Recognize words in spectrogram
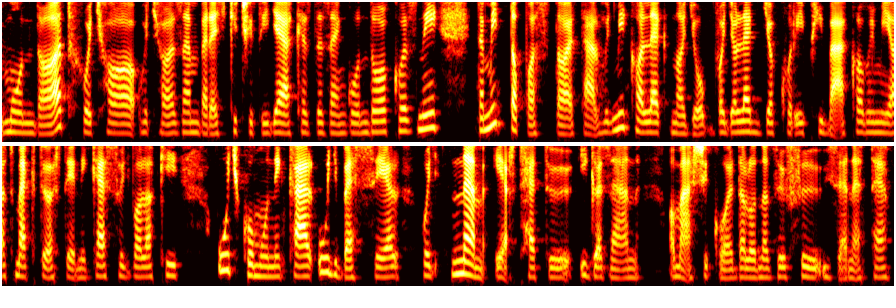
mondat, hogyha, hogyha az ember egy kicsit így elkezd ezen gondolkozni. Te mit tapasztaltál, hogy mik a legnagyobb, vagy a leggyakoribb hibák, ami miatt megtörténik ez, hogy valaki úgy kommunikál, úgy beszél, hogy nem érthető igazán a másik oldalon az ő fő üzenete?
